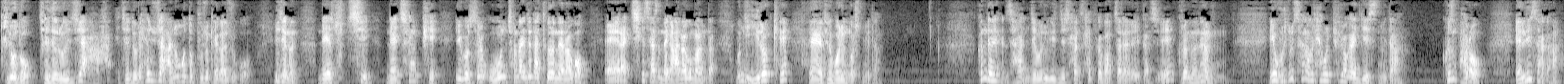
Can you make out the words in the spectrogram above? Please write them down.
기도도 제대로지 제대로 해주지 않은 것도 부족해가지고 이제는 내 수치, 내 창피 이것을 온 천하 이제 다 드러내라고 에라 치사해서 내가 안 하고만 한다. 뭔지 뭐 이렇게 예, 돼버린 것입니다. 근데 자 이제 우리 이제 잘 살펴봤잖아요 여기까지. 그러면은 우리 좀 생각을 해볼 필요가 이제 있습니다. 그것은 바로 엘리사가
